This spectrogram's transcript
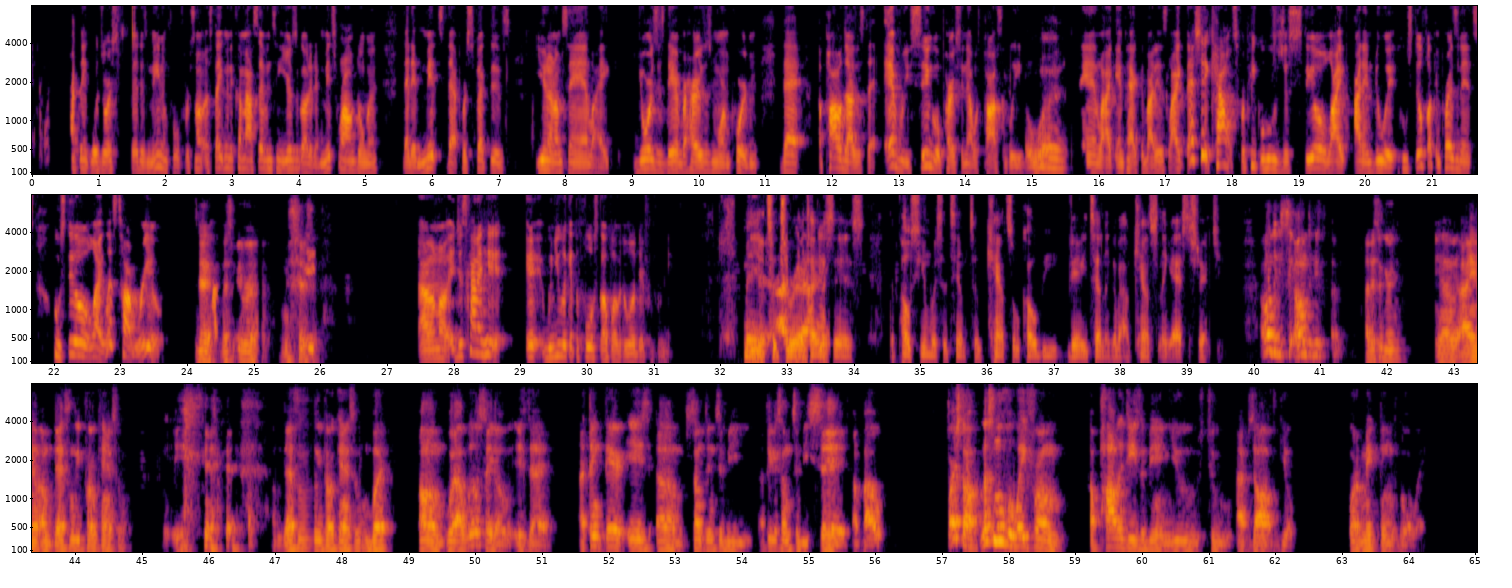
I think what George said is meaningful for some a statement to come out 17 years ago that admits wrongdoing, that admits that perspectives, you know what I'm saying, like yours is there, but hers is more important. That apologizes to every single person that was possibly what and like impacted by this. Like that shit counts for people who's just still like I didn't do it, who's still fucking presidents, who still like let's talk real. Yeah, let's be real. I don't know. It just kind of hit it, when you look at the full scope of it, a little different for me. Man, yeah, T- Terrell Taylor says the posthumous attempt to cancel Kobe very telling about counseling as a strategy. I don't think. It's, I don't think. It's, I disagree. You know, I am. I'm definitely pro cancel. I'm definitely pro cancel. But um, what I will say though is that I think there is um something to be. I think it's something to be said about. First off, let's move away from apologies are being used to absolve guilt or to make things go away.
